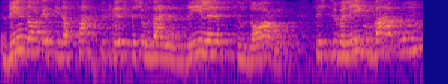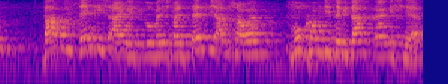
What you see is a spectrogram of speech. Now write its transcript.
Seelsorge ist dieser Fachbegriff, sich um seine Seele zu sorgen, sich zu überlegen, warum, warum denke ich eigentlich so, wenn ich mein Selfie anschaue, wo kommen diese Gedanken eigentlich her?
